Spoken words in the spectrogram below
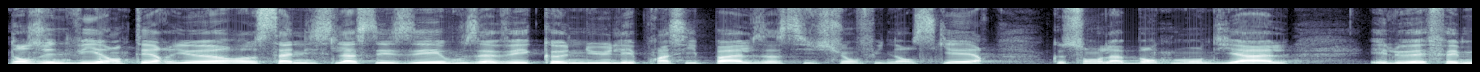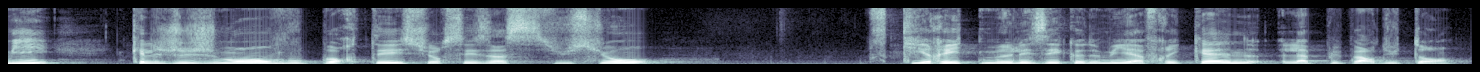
Dans une vie antérieure, Stanislas Cézé, vous avez connu les principales institutions financières que sont la Banque mondiale et le FMI. Quel jugement vous portez sur ces institutions qui rythment les économies africaines la plupart du temps?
